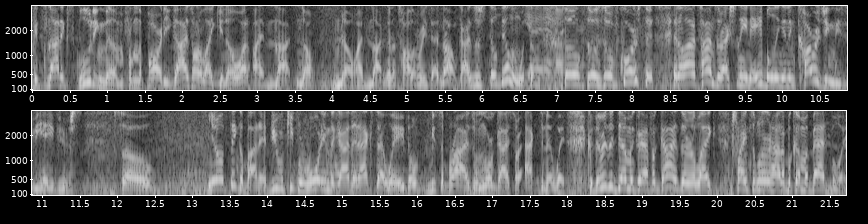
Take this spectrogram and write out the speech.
It's not excluding them from the party. Guys aren't like, you know what? I'm not. No, no, I'm not gonna tolerate that. No, guys are still dealing with Yeah, them. yeah, so, so, so of course, and a lot of times they're actually enabling and encouraging these behaviors. So, you know, think about it. If you keep rewarding the guy that acts that way, don't be surprised when more guys start acting that way. Because there is a demographic of guys that are like trying to learn how to become a bad boy.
